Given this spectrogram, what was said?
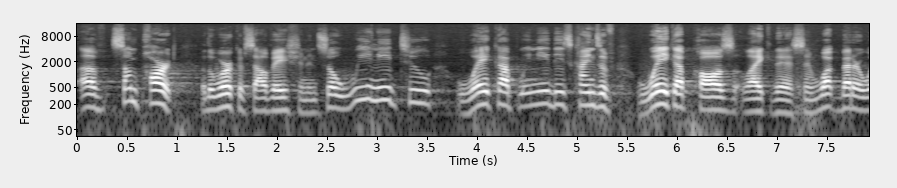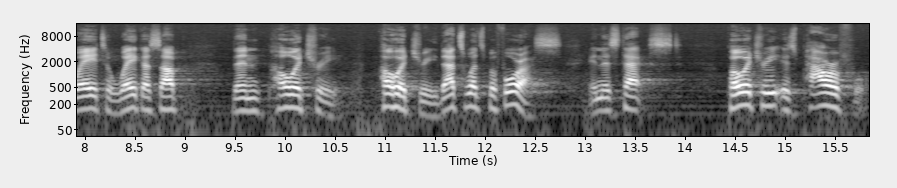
of some part of the work of salvation. And so we need to wake up. We need these kinds of wake up calls like this. And what better way to wake us up than poetry? Poetry. That's what's before us in this text. Poetry is powerful.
